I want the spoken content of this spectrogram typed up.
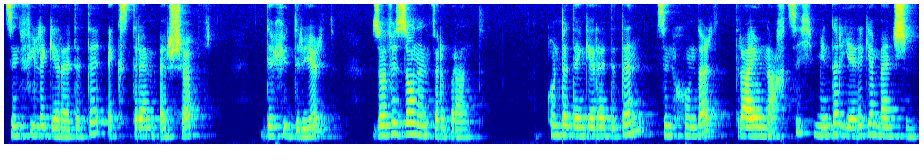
sind viele Gerettete extrem erschöpft, dehydriert sowie sonnenverbrannt. Unter den Geretteten sind 183 minderjährige Menschen,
